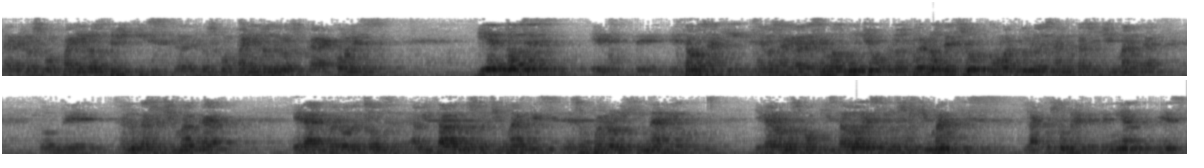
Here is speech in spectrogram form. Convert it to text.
la de los compañeros triquis, la de los compañeros de los caracoles, y entonces este, estamos aquí, se los agradecemos mucho, los pueblos del sur, como el pueblo de San Lucas Ochimanca, donde San Lucas Ochimanca era el pueblo donde habitaban los ochimanquis, es un pueblo originario, llegaron los conquistadores y los ochimanquis, la costumbre que tenían es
